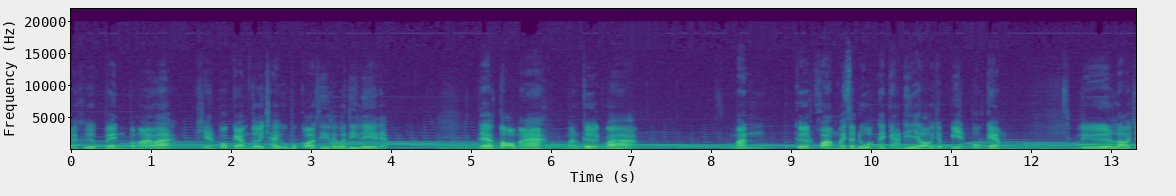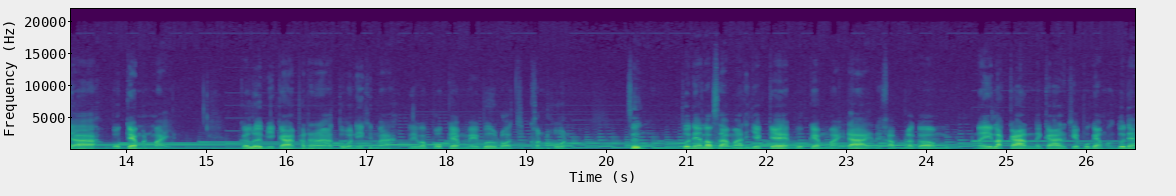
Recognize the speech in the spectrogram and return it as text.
ก็คือเป็นประมาณว่าเขียนโปรแกรมโดยใช้อุปกรณ์ที่เรียกว่าดีเลย์เนี่ย แล้วต่อมามันเกิดว่ามันเกิดความไม่สะดวกในการที่เราจะเปลี่ยนโปรแกรม หรือเราจะโปรแกรมมันใหม่ ก็เลยมีการพัฒนาตัวนี้ขึ้นมา เรียกว่า Programmable Logic Control ซึ่งตัวนี้เราสามารถที่จะแก้โปรแกรมใหม่ได้นะครับ แล้วก็ในหลักการในการเขียนโปรแกรมของตัวนี้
